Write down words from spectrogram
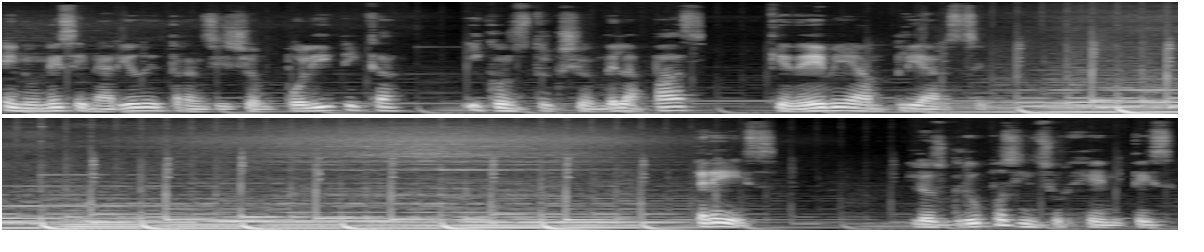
en un escenario de transición política y construcción de la paz que debe ampliarse. 3. Los grupos insurgentes,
